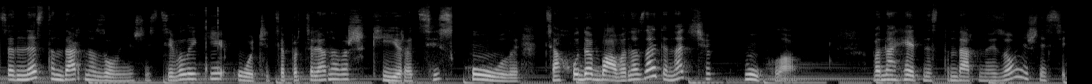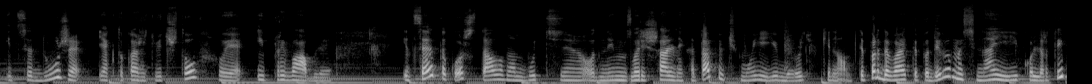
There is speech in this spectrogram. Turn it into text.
це нестандартна зовнішність, ці великі очі, ця порцелянова шкіра, ці скули, ця худоба. Вона, знаєте, наче кукла. Вона геть нестандартної зовнішності, і це дуже, як то кажуть, відштовхує і приваблює. І це також стало, мабуть, одним з вирішальних етапів, чому її беруть в кіно. Тепер давайте подивимося на її кольортип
